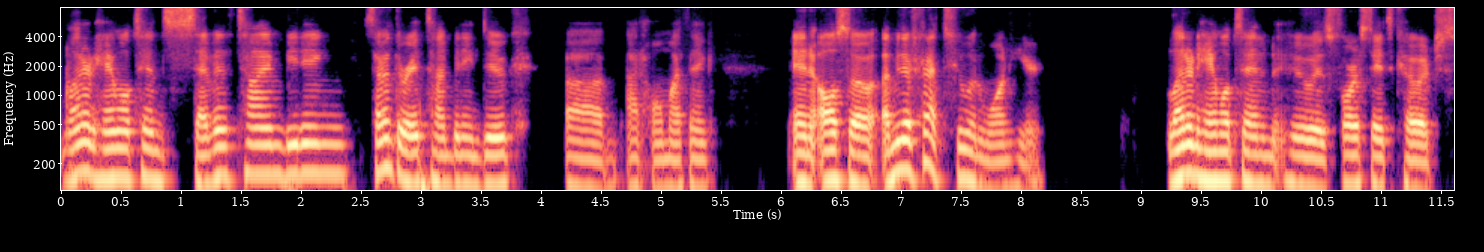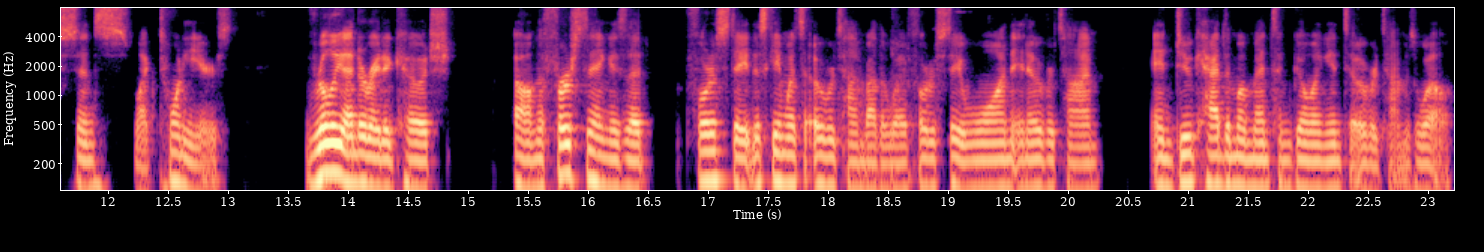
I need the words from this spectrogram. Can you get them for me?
Leonard Hamilton's seventh time beating, seventh or eighth time beating Duke uh, at home, I think. And also, I mean, there's kind of two and one here. Leonard Hamilton, who is Florida State's coach since like 20 years, really underrated coach. Um, the first thing is that Florida State, this game went to overtime, by the way. Florida State won in overtime and Duke had the momentum going into overtime as well.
